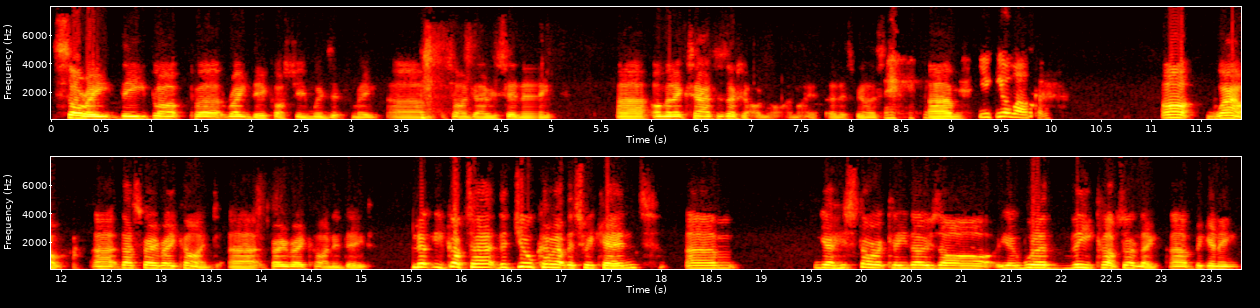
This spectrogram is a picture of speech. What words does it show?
Sorry, the blow up uh, reindeer costume wins it for me. Um, so I'm going with Sydney. Uh, on the next Saturday, actually, I'm not. I might. Uh, let's be honest. Um, you, you're welcome. Oh, wow. Uh, that's very, very kind. Uh, very, very kind indeed. Look, you've got uh, the duel coming up this weekend. Um, yeah, historically, those are you know, were the clubs, weren't they? Uh, beginning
